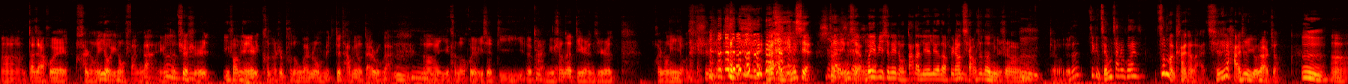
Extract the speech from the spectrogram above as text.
嗯、大家会很容易有一种反感，因为她嗯确实一方面也可能是普通观众没对他没有代入感，嗯嗯啊、也可能会有一些敌意，对吧？对对女生的敌人其实很容易有 的，是是是也很明显，很明显，未必是那种大大咧咧的、非常嗯强势的女生。嗯，对，我觉得这个节目价值观这么看下来，其实还是有点正。嗯。嗯，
